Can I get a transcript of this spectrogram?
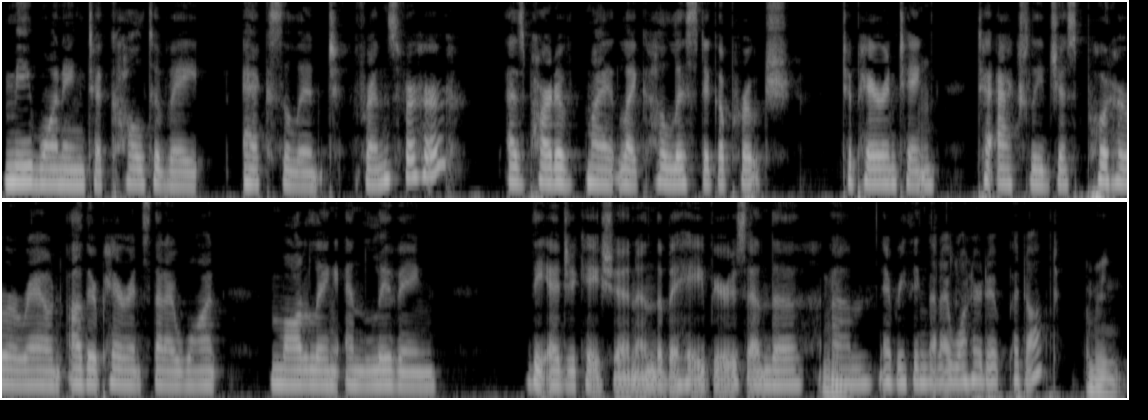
me wanting to cultivate excellent friends for her as part of my like holistic approach to parenting to actually just put her around other parents that I want modeling and living the education and the behaviors and the hmm. um, everything that I want her to adopt. I mean,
